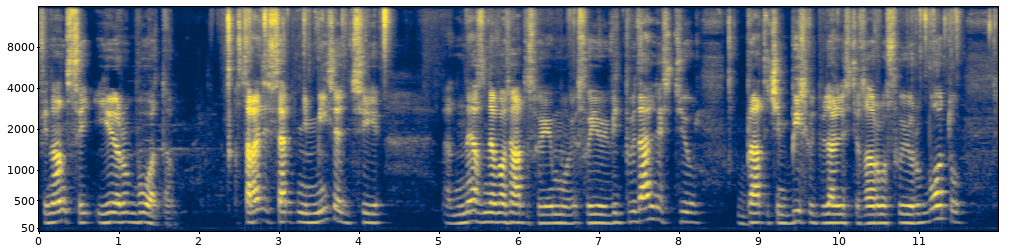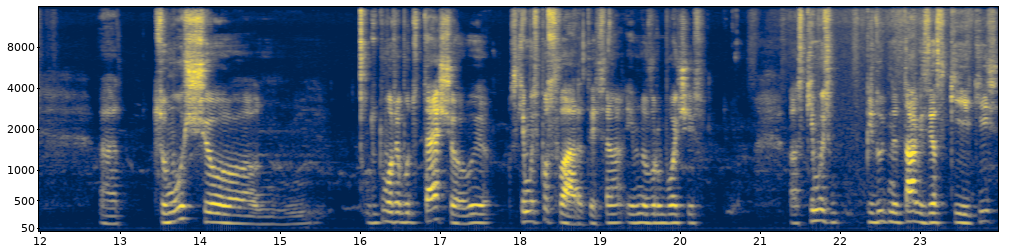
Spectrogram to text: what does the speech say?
фінанси і робота. Старайтесь в серпні місяці не зневажати своєю, своєю відповідальністю, брати чим більше відповідальності за свою роботу, Е, тому що тут може бути те, що ви з кимось посваритеся іменно в робочій, з кимось підуть не так зв'язки якісь.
